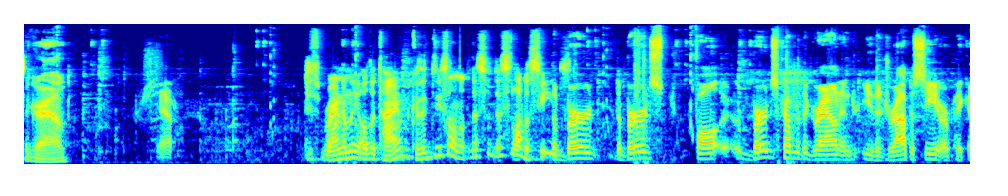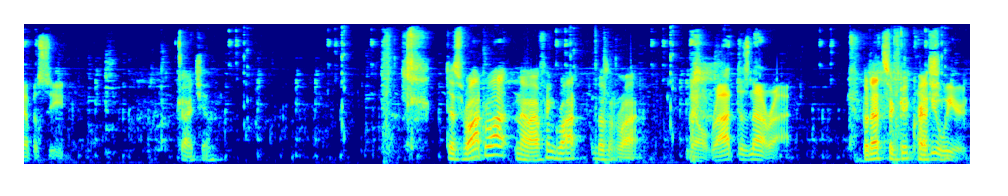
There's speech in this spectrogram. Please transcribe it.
the ground. Yeah. Just randomly all the time? Because this, this, this is a lot of seeds. the bird the birds fall birds come to the ground and either drop a seed or pick up a seed. Gotcha. Does rot rot? No, I think rot doesn't rot. No, rot does not rot. But that's a good That'd be question. weird.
